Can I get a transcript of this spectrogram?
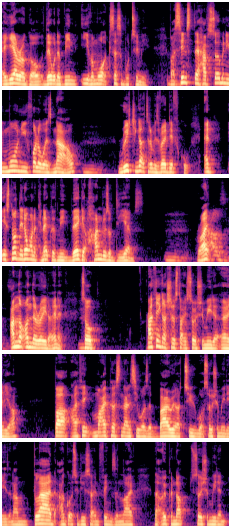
a year ago, they would have been even more accessible to me. But since they have so many more new followers now, mm. Reaching out to them is very difficult. And it's not they don't want to connect with me, they get hundreds of DMs. Mm. Right? Thousands. I'm not on their radar, innit? Mm. So I think I should have started social media earlier but I think my personality was a barrier to what social media is, and I'm glad I got to do certain things in life that opened up social media and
